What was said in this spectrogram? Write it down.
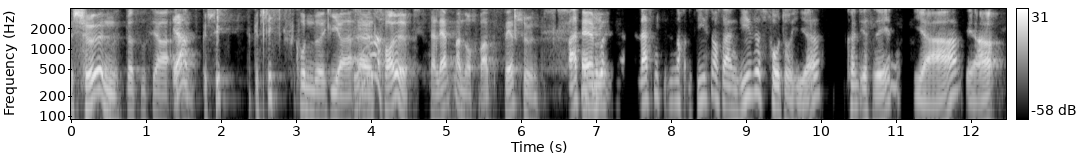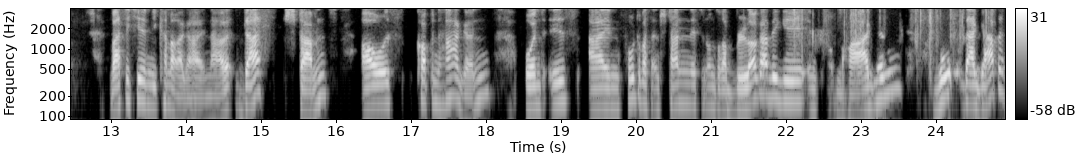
Schön, das ist ja, ja. Also Geschichte Geschichtskunde hier. Ja. Äh, toll, da lernt man noch was. Sehr schön. Ähm, lass mich noch dies noch sagen. Dieses Foto hier, könnt ihr es sehen? Ja. Ja. Was ich hier in die Kamera gehalten habe, das stammt aus Kopenhagen und ist ein Foto, was entstanden ist in unserer Blogger-WG in Kopenhagen. Wo, da gab es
